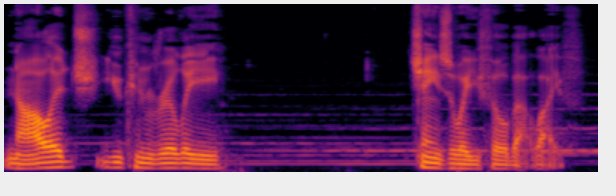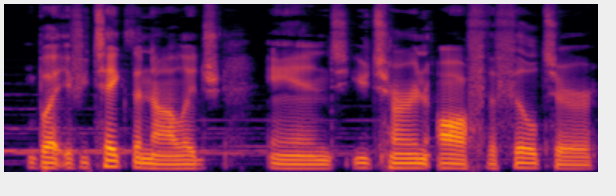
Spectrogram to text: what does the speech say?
knowledge, you can really change the way you feel about life. But if you take the knowledge and you turn off the filter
